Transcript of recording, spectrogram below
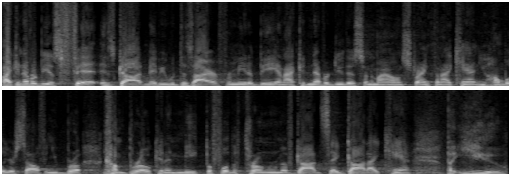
I can never be as fit as God maybe would desire for me to be, and I could never do this under my own strength, and I can't. You humble yourself and you bro- come broken and meek before the throne room of God. Say, God, I can't. But you,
